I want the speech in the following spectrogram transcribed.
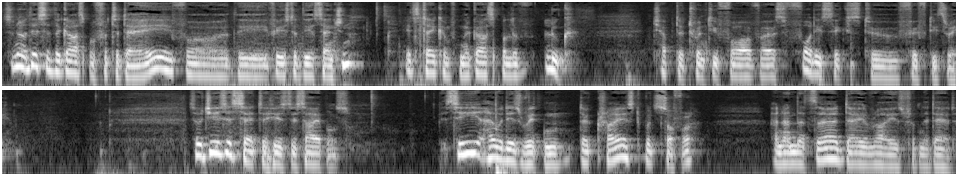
So now this is the Gospel for today, for the Feast of the Ascension. It's taken from the Gospel of Luke, chapter 24, verse 46 to 53. So Jesus said to his disciples, See how it is written that Christ would suffer and on the third day rise from the dead,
